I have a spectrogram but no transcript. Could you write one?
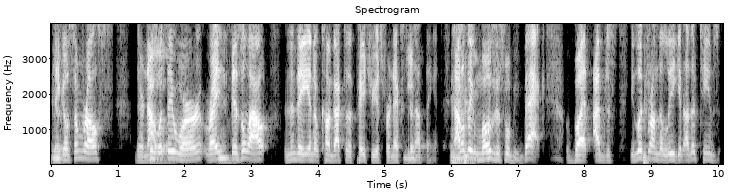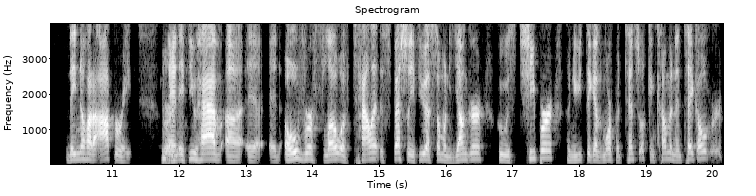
They yeah. go somewhere else. They're not Fizzle what they were, right? Mm-hmm. Fizzle out and then they end up coming back to the Patriots for next to nothing. And I don't think Moses will be back, but I'm just you look around the league and other teams they know how to operate. Right. And if you have a, a, an overflow of talent, especially if you have someone younger who is cheaper and you think has more potential, can come in and take over,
